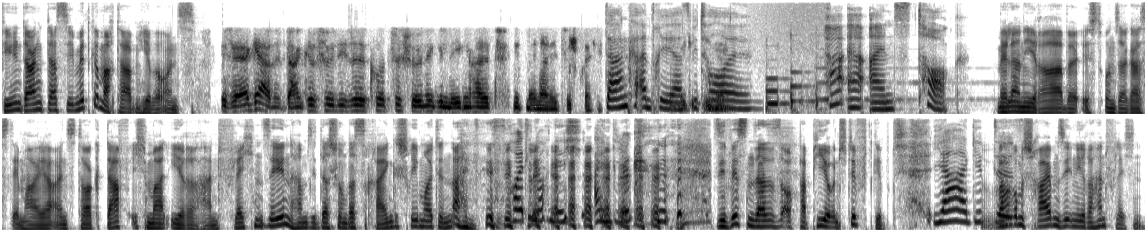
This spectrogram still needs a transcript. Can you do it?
Vielen Dank, dass Sie mitgemacht haben hier bei uns. Sehr gerne. Danke für diese kurze, schöne Gelegenheit, mit Melanie zu sprechen. Danke, Andreas. Wie toll. HR1 Talk. Melanie Rabe ist unser Gast im HR1 Talk. Darf ich mal Ihre Handflächen sehen? Haben Sie da schon was reingeschrieben heute? Nein. heute noch nicht. Ein Glück. Sie wissen, dass es auch Papier und Stift gibt. Ja, gibt Warum es. Warum schreiben Sie in Ihre Handflächen?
